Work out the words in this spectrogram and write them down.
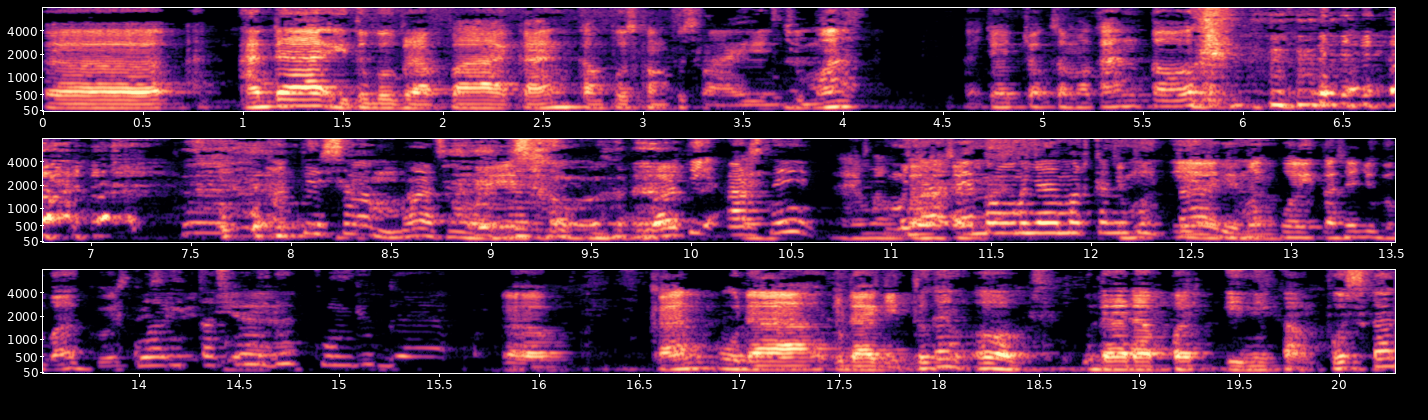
eh, ada itu beberapa kan kampus-kampus lain. Cuma gak cocok sama kantong. hampir sama semua sama. berarti ars nih Emang menya- bahasa- emang menyamarkan Cuma, kita iya, gitu cuma kualitasnya juga bagus. kualitasnya mendukung juga Eh, kan udah udah gitu kan oh udah dapet ini kampus kan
